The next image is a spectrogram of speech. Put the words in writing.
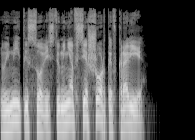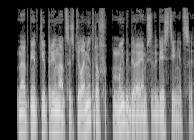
Ну имей ты совесть, у меня все шорты в крови. На отметке 13 километров мы добираемся до гостиницы.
